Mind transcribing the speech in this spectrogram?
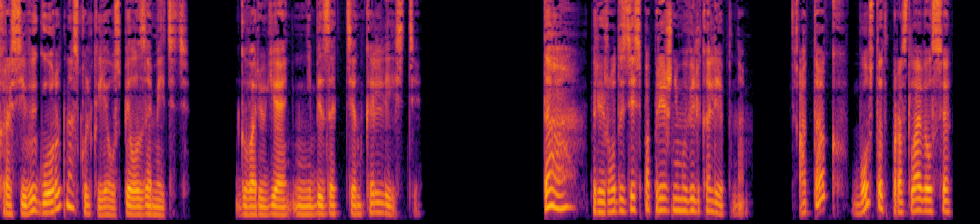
Красивый город, насколько я успела заметить. Говорю я не без оттенка лести. Да, природа здесь по-прежнему великолепна. А так, Бостон прославился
